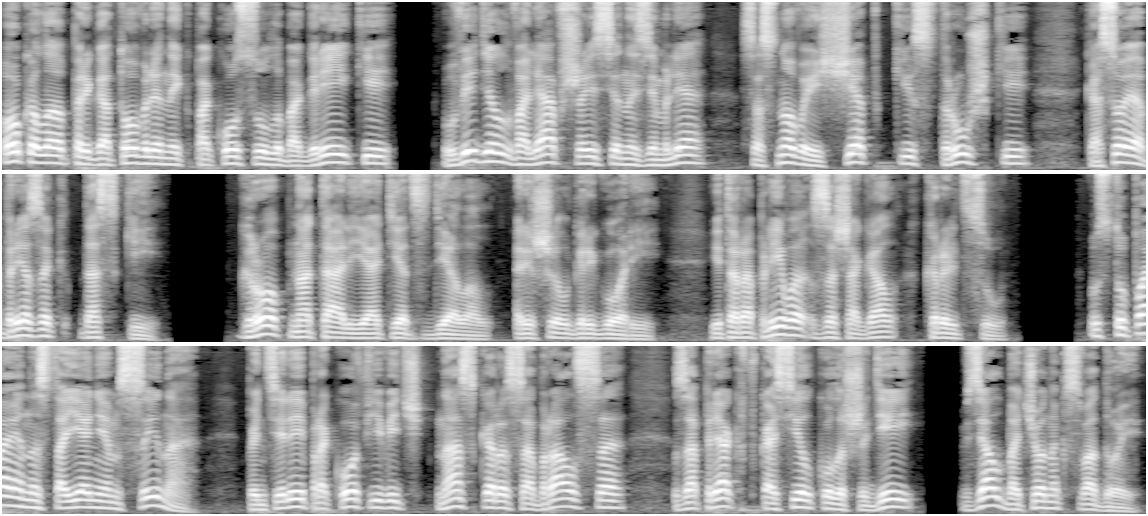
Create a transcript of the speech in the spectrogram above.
Около приготовленной к покосу лобогрейки увидел валявшиеся на земле сосновые щепки, стружки, косой обрезок доски. Гроб Натальи отец сделал, решил Григорий, и торопливо зашагал к крыльцу. Уступая настояниям сына, Пантелей Прокофьевич наскоро собрался, запряг в косилку лошадей, взял бочонок с водой.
